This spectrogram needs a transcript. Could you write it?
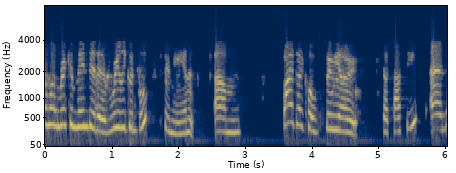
someone recommended a really good book to me, and it's um, by a guy called Fumio Sasaki, and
